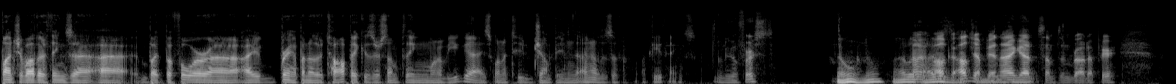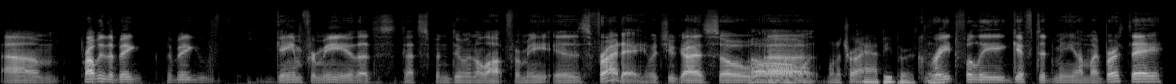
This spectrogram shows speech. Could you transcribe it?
bunch of other things. Uh, uh, but before uh, I bring up another topic, is there something one of you guys wanted to jump in? I know there's a, a few things. You want to go first? No, no. I was, I I'll, was- I'll jump in. I got something brought up here. Um, probably the big the big game for me that's that's been doing a lot for me is Friday, which you guys so Oh, uh, want to try? Happy birthday. gratefully gifted me on my birthday.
